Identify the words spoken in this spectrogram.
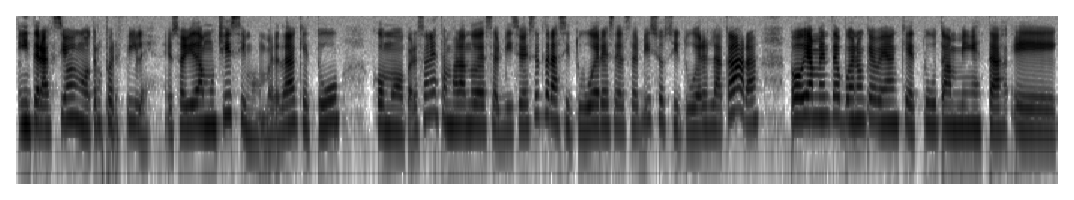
interacción en otros perfiles. Eso ayuda muchísimo, ¿verdad? Que tú como persona, estamos hablando de servicio, etcétera. Si tú eres el servicio, si tú eres la cara, pues obviamente es bueno que vean que tú también estás eh,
